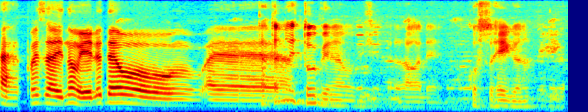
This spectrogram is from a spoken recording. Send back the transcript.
É, pois é, não, ele deu. Tá até no É... YouTube, né, o, a aula dele. Curso Riga, né?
